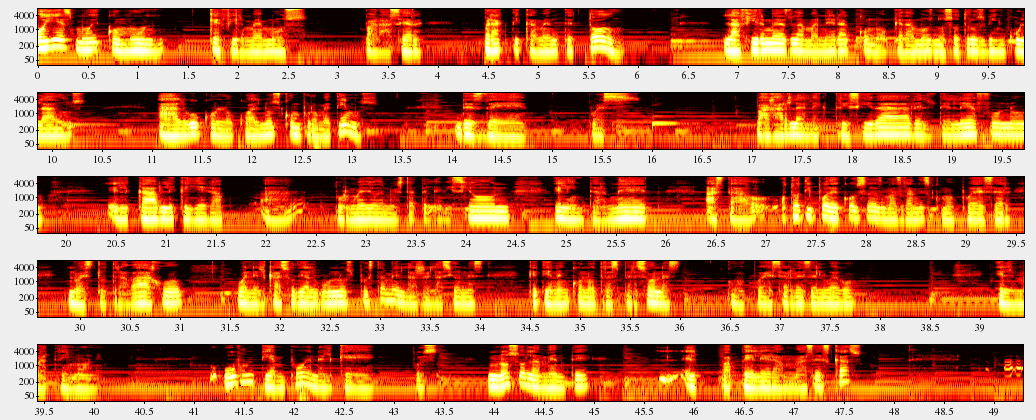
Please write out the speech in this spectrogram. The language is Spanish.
Hoy es muy común que firmemos para hacer prácticamente todo. La firma es la manera como quedamos nosotros vinculados a algo con lo cual nos comprometimos. Desde, pues, pagar la electricidad, el teléfono, el cable que llega por medio de nuestra televisión, el internet, hasta otro tipo de cosas más grandes como puede ser nuestro trabajo o en el caso de algunos pues también las relaciones que tienen con otras personas como puede ser desde luego el matrimonio. Hubo un tiempo en el que pues no solamente el papel era más escaso,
